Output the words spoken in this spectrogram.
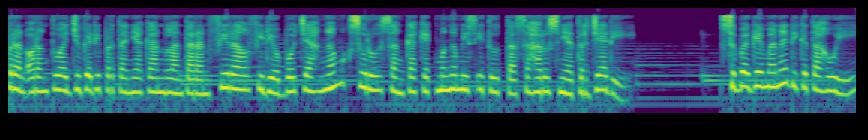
peran orang tua juga dipertanyakan lantaran viral video bocah ngamuk suruh sang kakek mengemis itu tak seharusnya terjadi. Sebagaimana diketahui,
